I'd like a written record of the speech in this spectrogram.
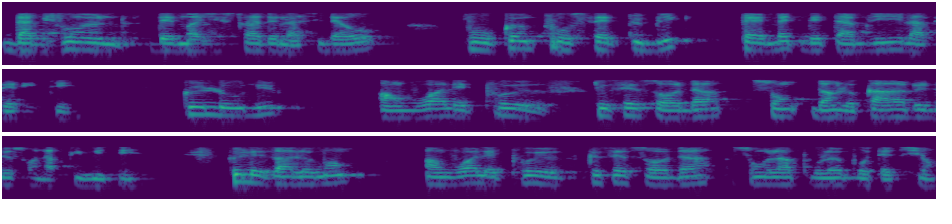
d'adjoindre des magistrats de la CDAO pour qu'un procès public permette d'établir la vérité. Que l'ONU envoie les preuves que ces soldats sont dans le cadre de son activité. Que les Allemands envoient les preuves que ces soldats sont là pour leur protection.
